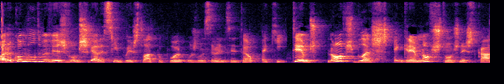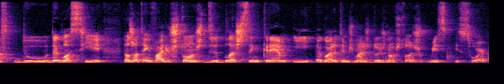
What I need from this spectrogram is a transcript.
Ora, como da última vez, vamos chegar assim para este lado para pôr os lançamentos então aqui. Temos novos blushes em creme, novos tons neste caso, do, da Glossier. Eles já têm vários tons de blushes em creme e agora temos mais dois novos tons, Risk e Swear.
